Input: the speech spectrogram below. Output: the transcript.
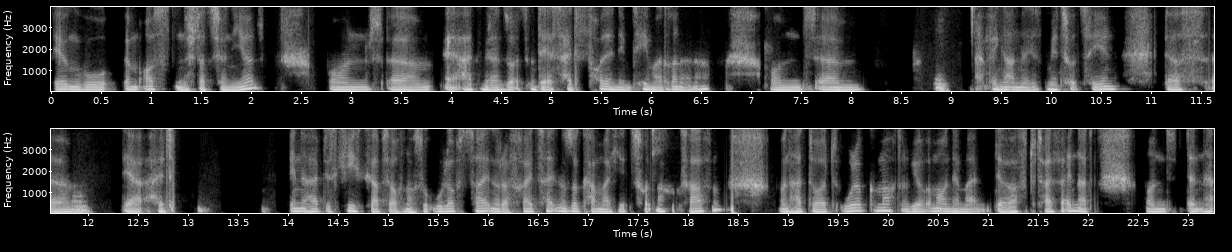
irgendwo im Osten stationiert. Und ähm, er hat mir dann so, und der ist halt voll in dem Thema drin, ne? Und ähm, fing an, mir, mir zu erzählen, dass ähm, der halt innerhalb des Kriegs gab es auch noch so Urlaubszeiten oder Freizeiten und so, kam er hier zurück nach Cuxhaven und hat dort Urlaub gemacht und wie auch immer und der, der war total verändert. Und dann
